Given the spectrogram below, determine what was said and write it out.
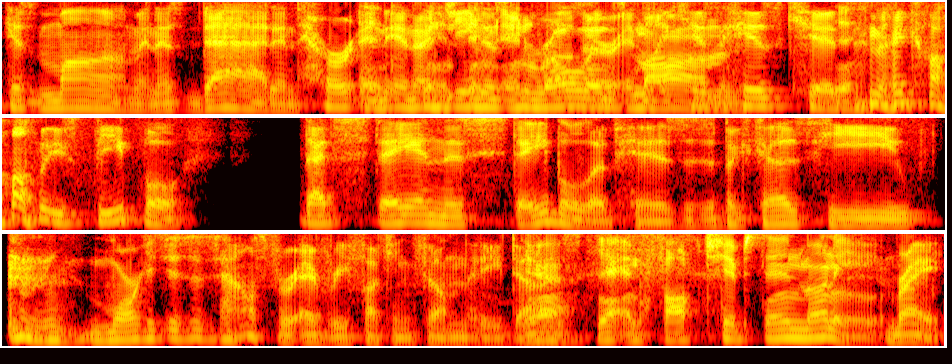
his mom and his dad and her and, and, And- Gena's and- and brother Roland's and like his, his kids and like all these people that stay in this stable of his is because he mortgages his house for every fucking film that he Yeah, does. yeah, and Falk chips in money. Right.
